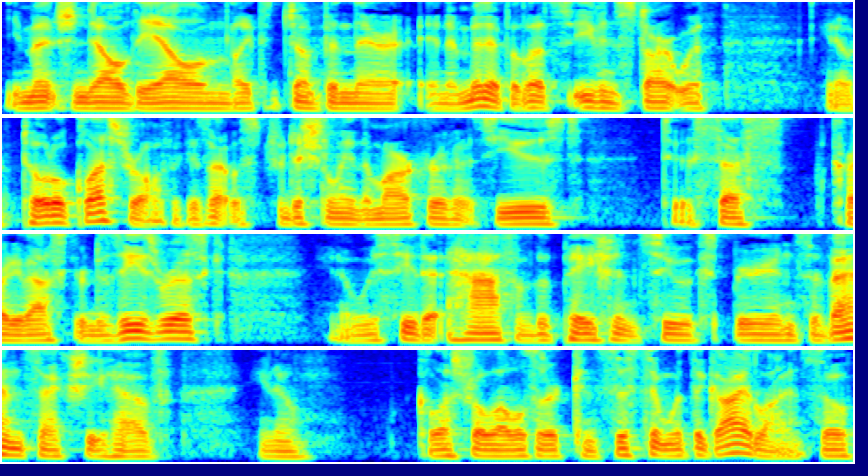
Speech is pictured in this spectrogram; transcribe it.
you mentioned LDL, and I'd like to jump in there in a minute, but let's even start with, you know, total cholesterol because that was traditionally the marker that's used to assess cardiovascular disease risk. You know, we see that half of the patients who experience events actually have, you know, cholesterol levels that are consistent with the guidelines. So,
